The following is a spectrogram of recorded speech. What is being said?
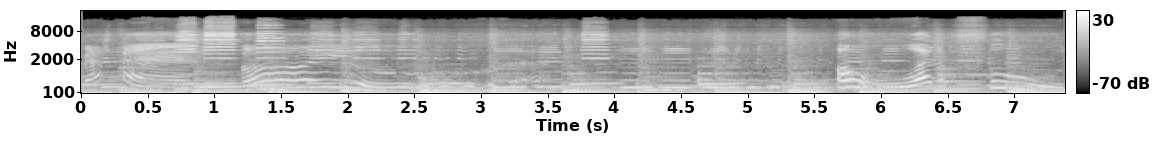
cried for you. Oh, what a fool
